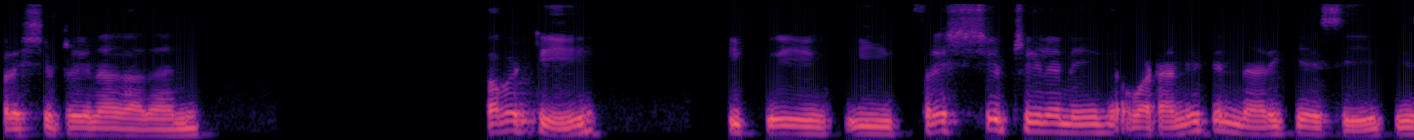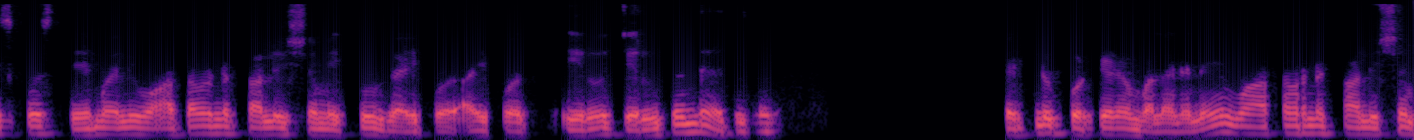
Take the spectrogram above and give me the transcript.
ఫ్రెష్ ట్రీనా కదా అని. కాబట్టి ఈ ఫ్రెష్ ట్రీలని వాటన్నిటిని నరికేసి తీసుకొస్తే మళ్ళీ వాతావరణ కాలుష్యం ఎక్కువగా అయిపో అయిపోతుంది ఈరోజు జరుగుతుంది అది చెట్లు కొట్టడం వల్లనే వాతావరణ కాలుష్యం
